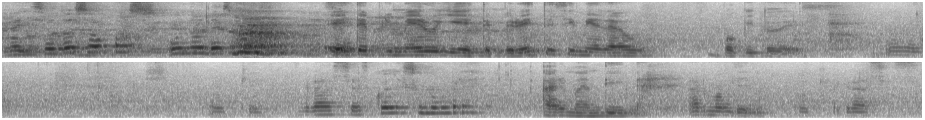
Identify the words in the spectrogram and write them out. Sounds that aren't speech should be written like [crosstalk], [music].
¿Le hizo dos ojos? ¿Uno después? Sí. [clears throat] este primero y este, pero este sí me ha dado un poquito de Ok, gracias. ¿Cuál es su nombre? Armandina. Armandino. Ok, gracias.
